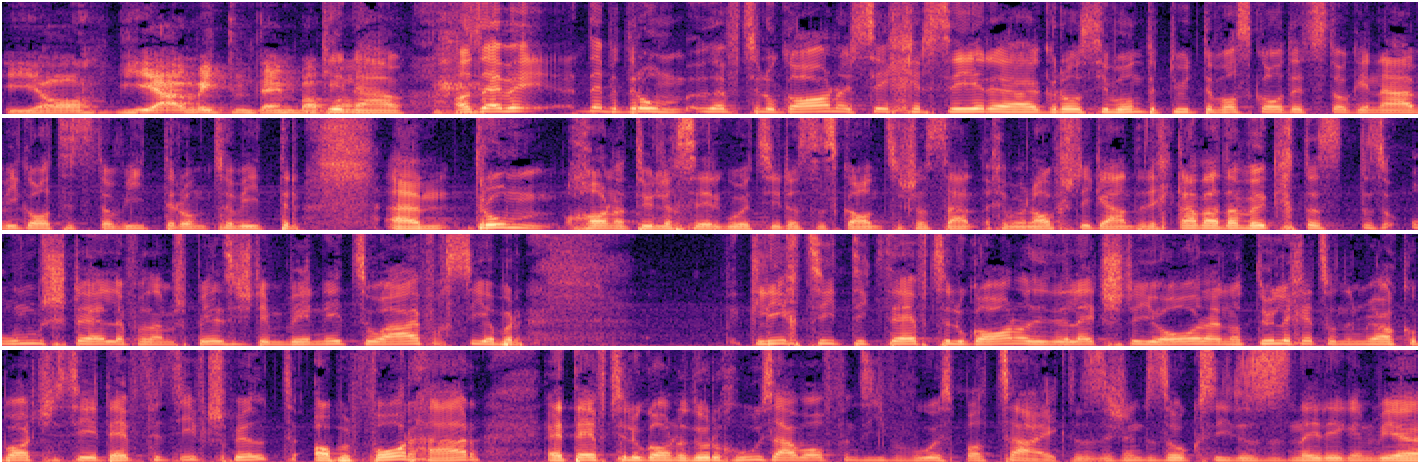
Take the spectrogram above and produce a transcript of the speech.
ja, wie auch mit dem Dembaba. Genau. Also eben, eben darum, FC Lugano ist sicher sehr eine äh, grosse Wundertüte, was geht jetzt da genau, wie geht es jetzt da weiter und so weiter. Ähm, darum kann natürlich sehr gut sein, dass das Ganze schlussendlich in einem Abstieg endet. Ich glaube auch da wirklich, dass das Umstellen von dem Spielsystem wird nicht so einfach sein, aber gleichzeitig der FC Lugano in den letzten Jahren natürlich jetzt unter Jakobacci sehr defensiv gespielt, aber vorher hat der FC Lugano durchaus auch offensiven Fußball gezeigt. Das ist nicht so gewesen, dass es nicht irgendwie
